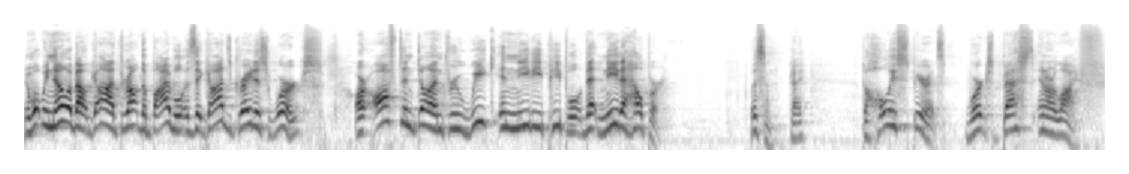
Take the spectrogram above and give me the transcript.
And what we know about God throughout the Bible is that God's greatest works are often done through weak and needy people that need a helper. Listen, okay? The Holy Spirit works best in our life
